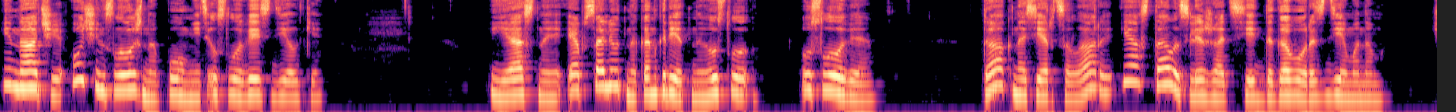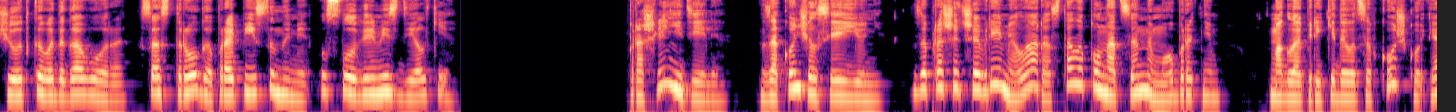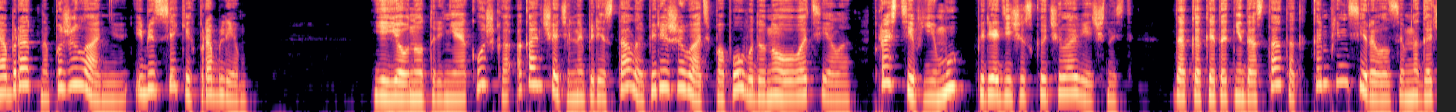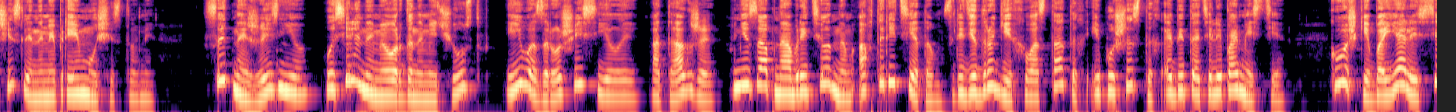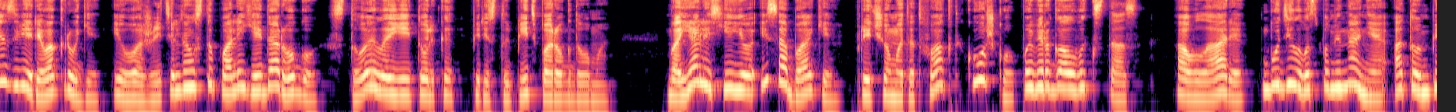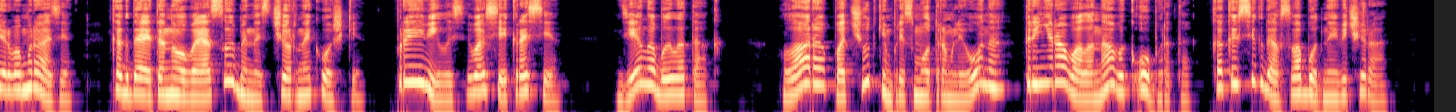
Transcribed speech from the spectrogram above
Иначе очень сложно помнить условия сделки. Ясные и абсолютно конкретные услов... условия. Так на сердце Лары и осталась лежать сеть договора с демоном. Четкого договора со строго прописанными условиями сделки. Прошли недели. Закончился июнь. За прошедшее время Лара стала полноценным оборотнем. Могла перекидываться в кошку и обратно по желанию и без всяких проблем. Ее внутренняя кошка окончательно перестала переживать по поводу нового тела, простив ему периодическую человечность, так как этот недостаток компенсировался многочисленными преимуществами. Сытной жизнью, усиленными органами чувств и возросшей силой, а также внезапно обретенным авторитетом среди других хвостатых и пушистых обитателей поместья. Кошки боялись все звери в округе и уважительно уступали ей дорогу, стоило ей только переступить порог дома. Боялись ее и собаки, причем этот факт кошку повергал в экстаз, а в Ларе будил воспоминания о том первом разе, когда эта новая особенность черной кошки проявилась во всей красе. Дело было так. Лара под чутким присмотром Леона тренировала навык оборота, как и всегда в свободные вечера.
